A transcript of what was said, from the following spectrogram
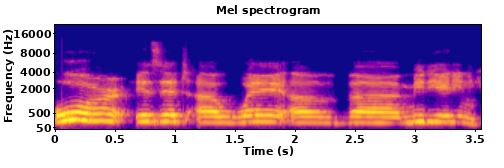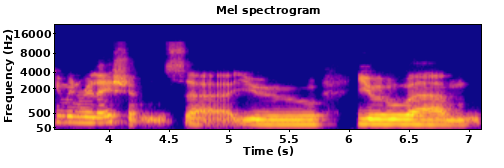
Or is it a way of uh, mediating human relations? Uh, you, you, um,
